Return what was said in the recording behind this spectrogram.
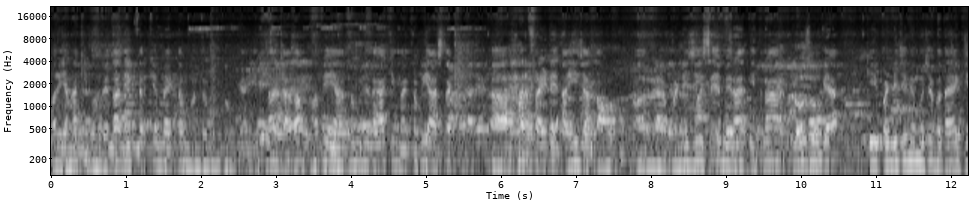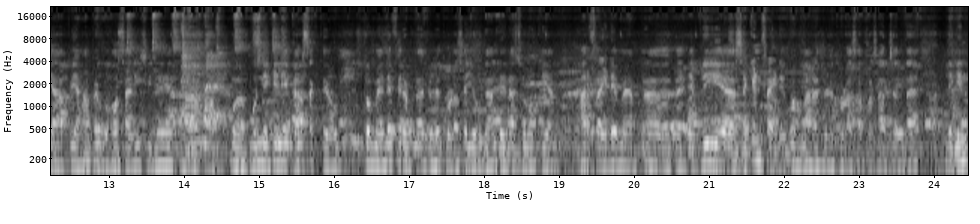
और यहाँ की भव्यता देख करके मैं एकदम मंत्रमुग्ध हो गया। इतना ज़्यादा भव्य यहाँ तो मुझे लगा कि मैं कभी आज तक हर फ्राइडे आ ही जाता हूँ। और पंडित जी से मेरा इतना क्लोज हो गया कि पंडित जी ने मुझे बताया कि आप यहाँ पे बहुत सारी चीज़ें आप पुण्य के लिए कर सकते हो। तो मैंने फिर अपना जो है थोड़ा सा योगदान देना शुरू किया। हर फ्राइडे में अपना एवरी सेकेंड फ्राइडे को हमारा जो है थोड़ा सा प्रसाद चलता है। लेकिन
